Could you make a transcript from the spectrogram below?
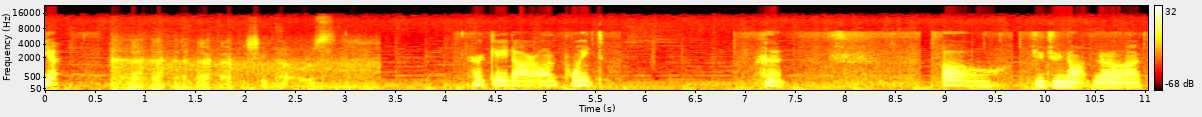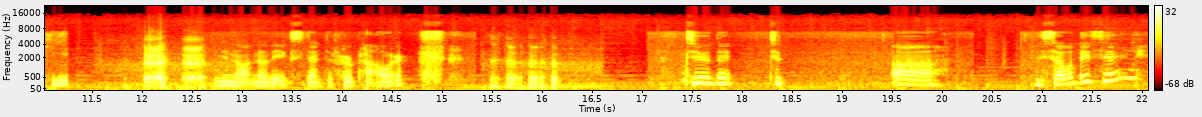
Yep, she knows. her gaydar on point. oh, you do not know Aki. Do not know the extent of her power. do they. To, uh. Is that what they say?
